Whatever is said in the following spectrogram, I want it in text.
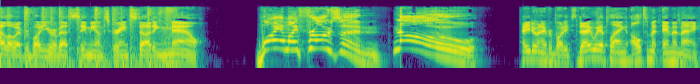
Hello, everybody. You're about to see me on screen starting now. Why am I frozen? No! How you doing, everybody? Today we are playing Ultimate MMA.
